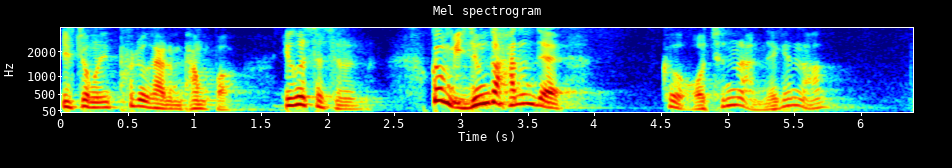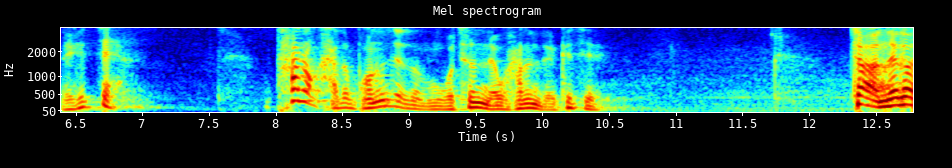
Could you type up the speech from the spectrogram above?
일종의 풀어가는 방법. 이것을 쓰는 그럼 이 정도 하는데 그 5천원 안 내겠나? 내겠지? 타로 카드 보는데도 뭐 5천원 내고 하는데 그치? 자 내가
